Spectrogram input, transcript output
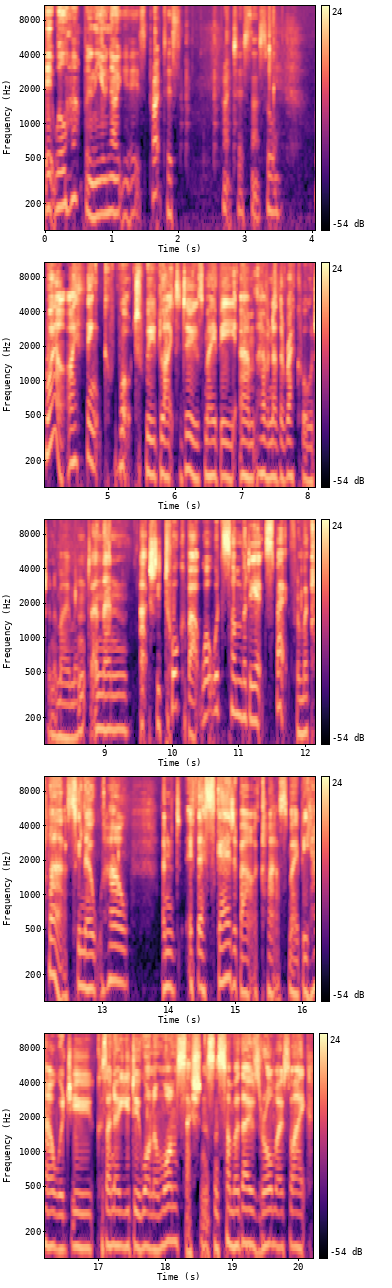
it will happen. You know, it's practice. practice. That's all. Well, I think what we'd like to do is maybe um, have another record in a moment and then actually talk about what would somebody expect from a class, you know, how and if they're scared about a class, maybe how would you because I know you do one-on-one sessions and some of those are almost like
